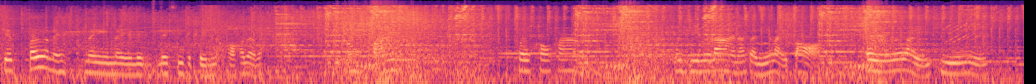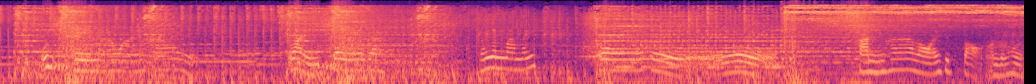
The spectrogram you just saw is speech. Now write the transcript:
เก็ตเตอร์ในในในในในฟีสปรินต์อะพอเข้าใจปะเอาไปโชว์เข้าข้างเมื่อกี้ไม่ได้นะ แต่นี้ไหลต่อ เออไหลคิวอุ้ยเอมาไว้เข้าไหลเจจ้ะน้ำเงินมาไหมโอ้โห พันห้าร้อยสิบสองทุกคน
